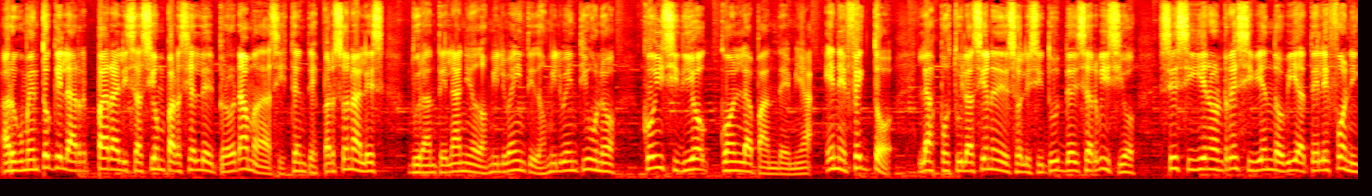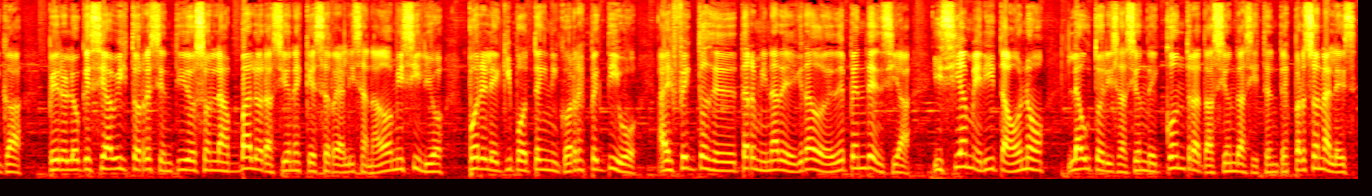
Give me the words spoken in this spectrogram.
argumentó que la paralización parcial del programa de asistentes personales durante el año 2020 y 2021 coincidió con la pandemia. En efecto, las postulaciones de solicitud del servicio se siguieron recibiendo vía telefónica, pero lo que se ha visto resentido son las valoraciones que se realizan a domicilio por el equipo técnico respectivo a efectos de determinar el grado de dependencia y si amerita o no la autorización de contratación de asistentes personales,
